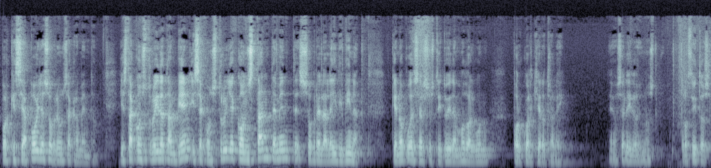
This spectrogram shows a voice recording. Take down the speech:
porque se apoya sobre un sacramento. Y está construida también y se construye constantemente sobre la ley divina, que no puede ser sustituida en modo alguno por cualquier otra ley. Os he leído unos trocitos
